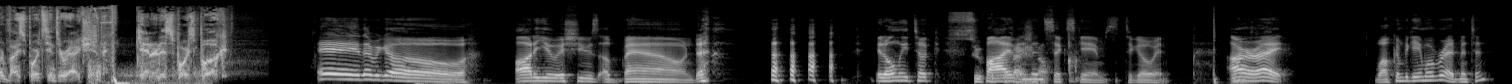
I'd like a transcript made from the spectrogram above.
Powered by Sports Interaction, Canada Sportsbook. Hey, there we go. Audio issues abound. it only took Super five and then six games to go in. All right. Welcome to Game Over Edmonton.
